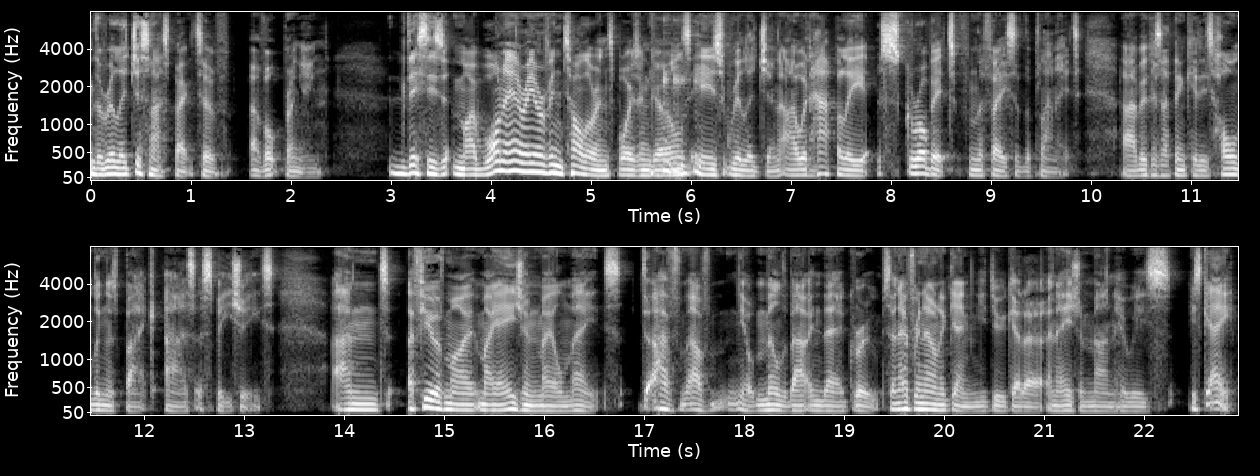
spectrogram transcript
the religious aspect of of upbringing. This is my one area of intolerance, boys and girls, is religion. I would happily scrub it from the face of the planet uh, because I think it is holding us back as a species. And a few of my, my Asian male mates, I've, I've, you know, milled about in their groups. And every now and again, you do get a, an Asian man who is, is gay.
